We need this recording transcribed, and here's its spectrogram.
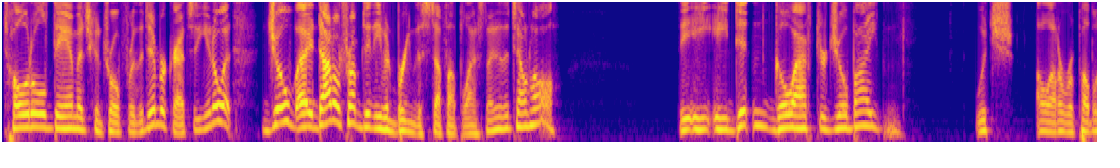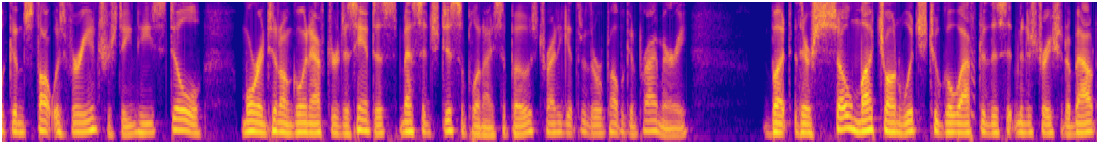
Total damage control for the Democrats. And you know what? Joe uh, Donald Trump didn't even bring this stuff up last night in the town hall. He, he didn't go after Joe Biden, which a lot of Republicans thought was very interesting. He's still more intent on going after DeSantis, message discipline, I suppose, trying to get through the Republican primary. But there's so much on which to go after this administration about.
